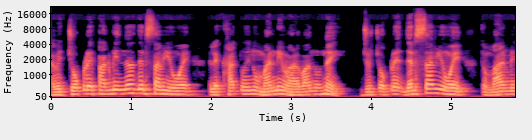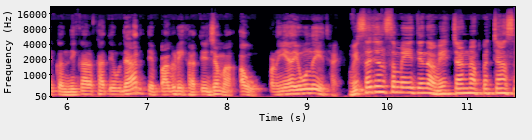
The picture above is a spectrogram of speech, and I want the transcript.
હવે ચોપડે પાઘડી ન દર્શાવી હોય એટલે ખાતું એનું માંડી વાળવાનું નહીં. જો ચોપડે દર્શાવ્યું હોય તો માલ મિલકત નિકાલ ખાતે ઉધાર, તે પાઘડી ખાતે જમા આવું. પણ અહીંયા એવું નહીં થાય. વિસર્જન સમયે તેના વેચાણના પચાસ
